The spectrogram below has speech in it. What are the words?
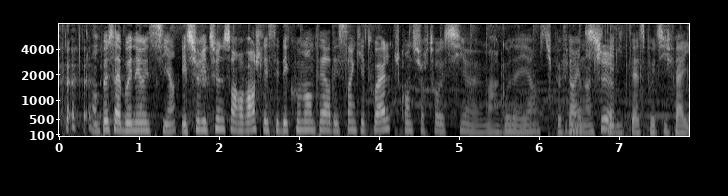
On peut s'abonner aussi. Hein. Et sur iTunes en revanche, laisser des commentaires, des 5 étoiles. Je compte sur toi aussi euh, Margot d'ailleurs, si tu peux faire une infidélité à Spotify.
